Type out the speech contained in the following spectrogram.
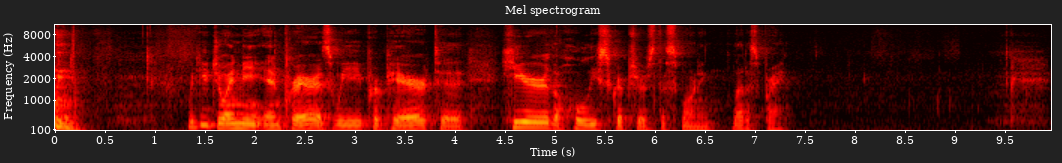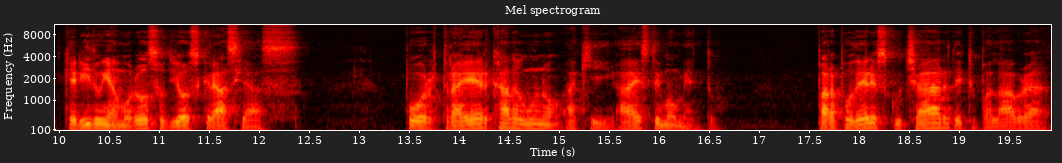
Would you join me in prayer as we prepare to hear the Holy Scriptures this morning? Let us pray. Querido y amoroso Dios, gracias por traer cada uno aquí a este momento para poder escuchar de tu palabra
